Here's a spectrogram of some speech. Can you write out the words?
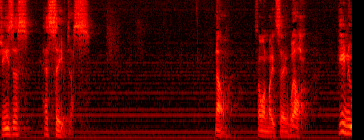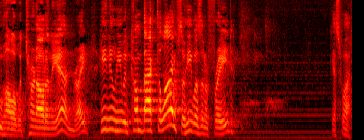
Jesus has saved us. Now, someone might say, well, he knew how it would turn out in the end, right? He knew he would come back to life, so he wasn't afraid. Guess what?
